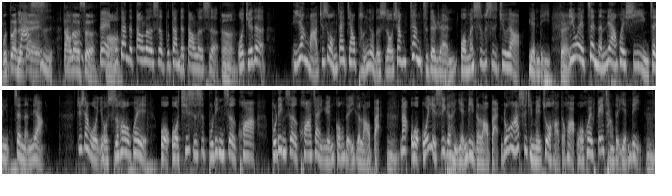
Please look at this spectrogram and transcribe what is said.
不断的拉屎倒垃圾，对，不断的倒垃圾，不断的倒垃圾。嗯，我觉得一样嘛，就是我们在交朋友的时候，像这样子的人，我们是不是就要远离？对，因为正能量会吸引正正能量。就像我有时候会，我我其实是不吝啬夸。不吝啬夸赞员工的一个老板，嗯，那我我也是一个很严厉的老板。如果他事情没做好的话，我会非常的严厉，嗯。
